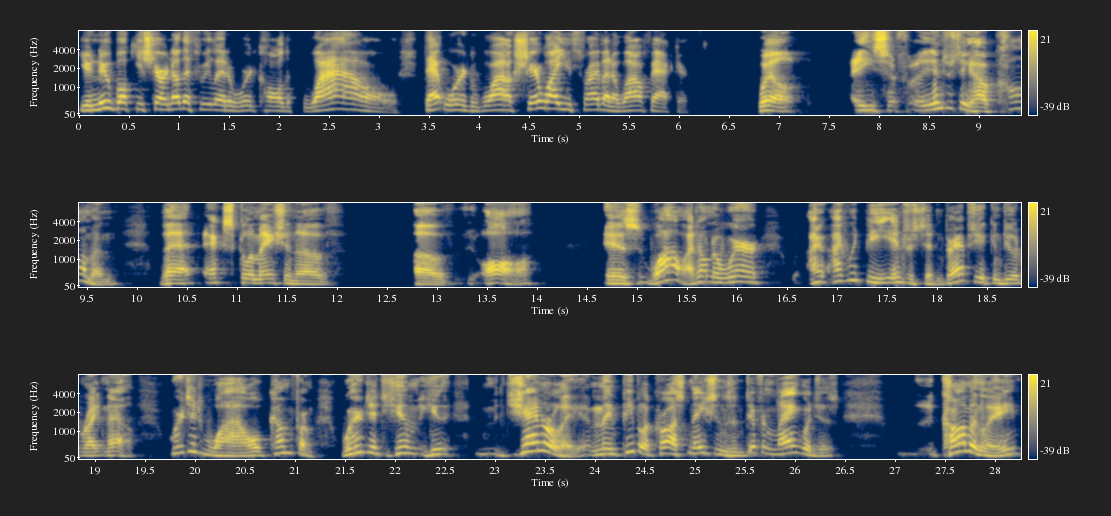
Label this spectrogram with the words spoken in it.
Your new book, you share another three letter word called wow. That word wow. Share why you thrive on a wow factor. Well, it's interesting how common that exclamation of of awe is wow. I don't know where I, I would be interested, and perhaps you can do it right now. Where did wow come from? Where did you, generally, I mean, people across nations in different languages, commonly,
